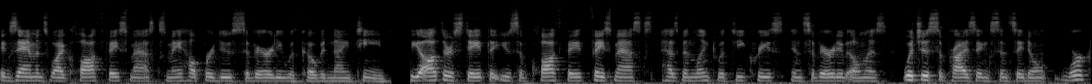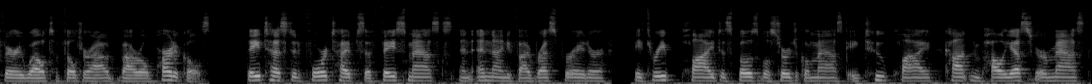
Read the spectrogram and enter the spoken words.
examines why cloth face masks may help reduce severity with COVID 19. The authors state that use of cloth face masks has been linked with decrease in severity of illness, which is surprising since they don't work very well to filter out viral particles. They tested four types of face masks an N95 respirator, a three ply disposable surgical mask, a two ply cotton polyester mask,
